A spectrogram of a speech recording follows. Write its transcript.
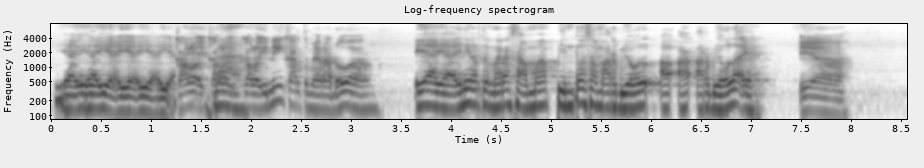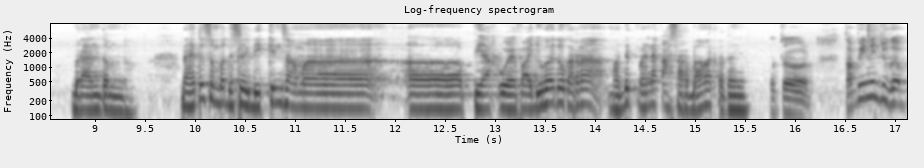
Iya iya iya iya iya iya. Kalau kalau Nah. kalau ini kartu merah doang. Iya iya ini kartu merah sama Pinto sama Arbiola, Ar- Arbiola ya Iya. berantem tuh. Nah itu sempat diselidikin sama eh, pihak UEFA juga tuh karena Madrid mainnya kasar banget katanya. Betul. Tapi ini juga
